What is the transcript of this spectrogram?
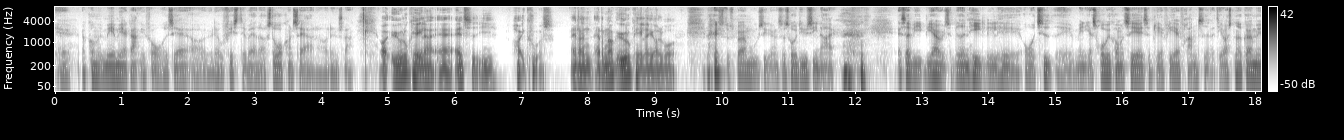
øh, er kommet mere og mere gang i forhold til at lave festivaler og store koncerter og den slags. Og øvelokaler er altid i høj kurs. Er der, er der nok øvelokaler i Aalborg? Hvis du spørger musikeren, så tror jeg, de vil sige nej. altså, vi, vi har jo etableret en hel del her over tid, øh, men jeg tror, vi kommer til at etablere flere i fremtiden, og det har også noget at gøre med,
